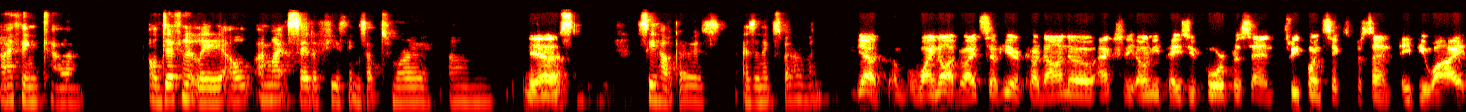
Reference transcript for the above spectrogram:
I think uh, I'll definitely. I'll. I might set a few things up tomorrow. Um, yeah. See how it goes as an experiment. Yeah, why not? Right. So here, Cardano actually only pays you four percent, three point six percent APY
